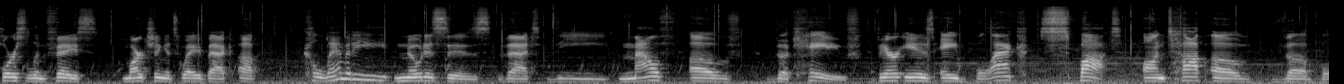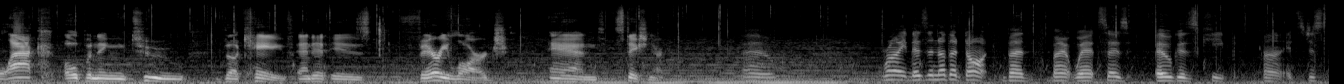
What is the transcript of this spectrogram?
porcelain face marching its way back up. Calamity notices that the mouth of the cave, there is a black spot on top of the black opening to the cave, and it is very large and stationary. Oh. Right, there's another dot, but, but where it says Ogre's Keep. Uh, it's just,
